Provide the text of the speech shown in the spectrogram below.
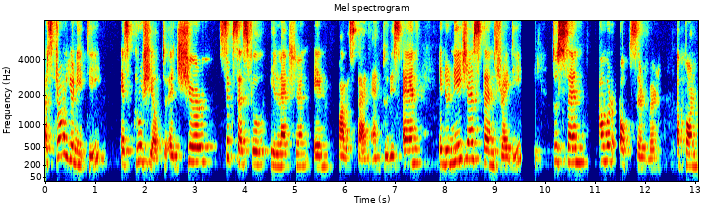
A strong unity is crucial to ensure successful election in Palestine. And to this end, Indonesia stands ready to send our observer upon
